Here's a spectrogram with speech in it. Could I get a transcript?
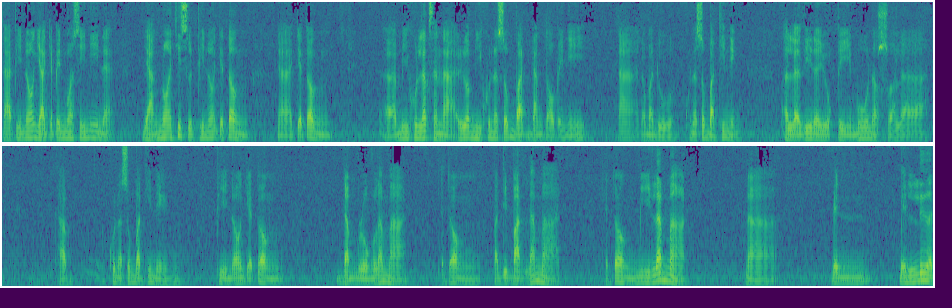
ถ้าพี่น้องอยากจะเป็นمحسنينเนี่ยอย่างน้อยที่สุดพี่น้องจะต้องจะต้องมีคุณลักษณะหรือว่ามีคุณสมบัติดังต่อไปนี้เรามาดูคุณสมบัติที่หนึ่งอัลลอฮีนายุกีมูนัสซาลาครับ คุณสมบัติที่หนึ่ง พี่น้องจะต้องดำรงละหมาด จะต้องปฏิบัติละหมาด จะต้องมีละหมาดนะเป็นเป็นเลือด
